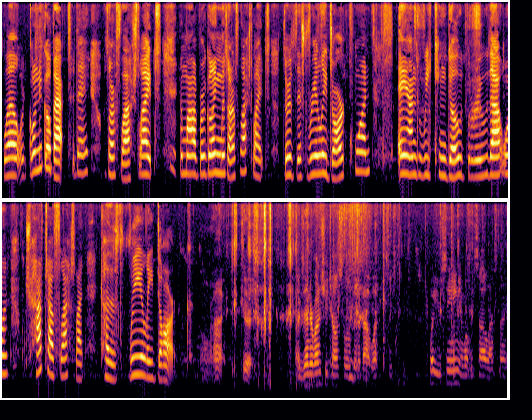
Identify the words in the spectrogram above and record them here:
Well, we're going to go back today with our flashlights. And while we're going with our flashlights, there's this really dark one. And we can go through that one. But you have to have a flashlight because it's really dark. All right, good. Alexander, why don't you tell us a little bit about what, what you're seeing and what we saw last night?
